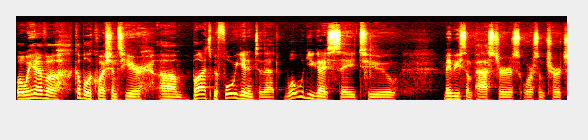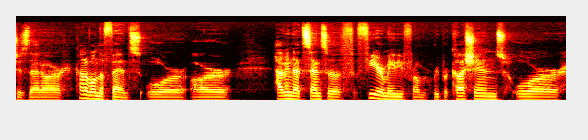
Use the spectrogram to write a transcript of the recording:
Well, we have a couple of questions here, um, but before we get into that, what would you guys say to maybe some pastors or some churches that are kind of on the fence or are having that sense of fear maybe from repercussions or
